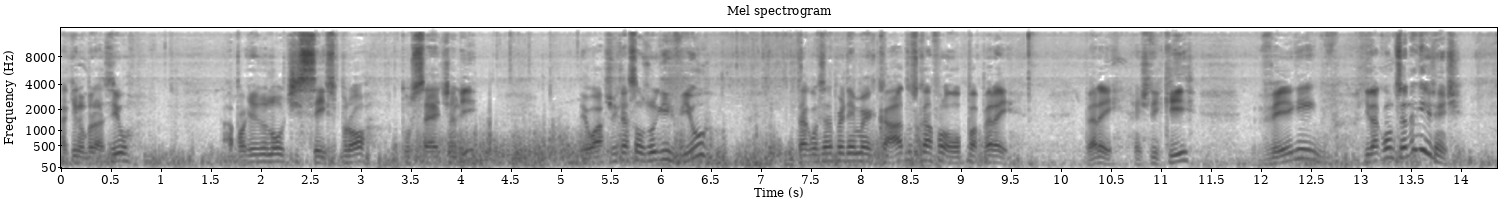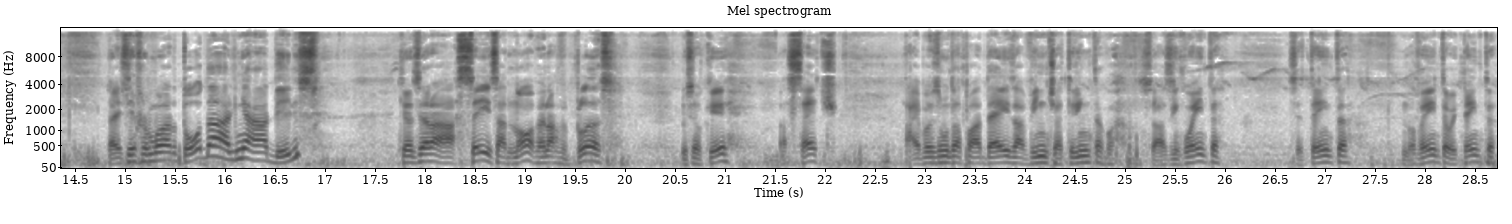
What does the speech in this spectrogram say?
aqui no Brasil, a partir do Note 6 Pro pro 7 ali, eu acho que a Samsung viu que tá começando a perder mercado. Os caras falaram: opa, pera aí, pera aí, a gente tem que ver o que tá acontecendo aqui, gente. Daí eles reformularam toda a linha A deles que antes era a 6, a 9, a 9 Plus, não sei o que, a 7. Aí depois muda para 10, a 20, a 30, a 50, 70, 90, 80.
